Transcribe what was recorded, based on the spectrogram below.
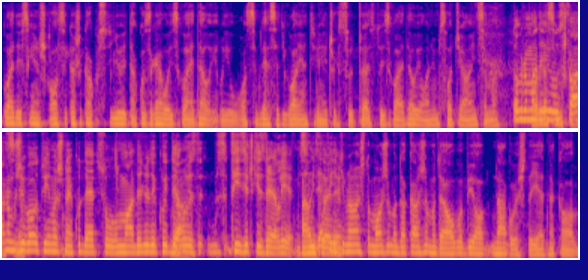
gledaju srednje škole se kaže kako su ti ljudi tako zrelo izgledali ili u 80. godina tinejdžer su često izgledali u onim slađionicama. Dobro, mada i u stvarnom da. životu imaš neku decu, mlade ljude koji Da. deluju da. fizički zrelije. Mislim, Ali izgledaju. definitivno ono što možemo da kažemo da je ovo bio nagovešta jedna kao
